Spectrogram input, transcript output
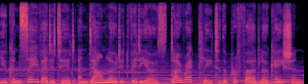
You can save edited and downloaded videos directly to the preferred location.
